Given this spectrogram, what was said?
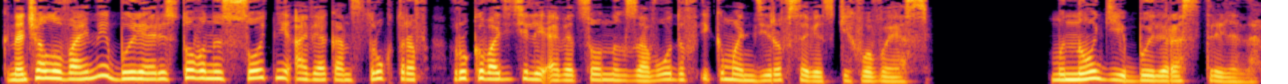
К началу войны были арестованы сотни авиаконструкторов, руководителей авиационных заводов и командиров советских ВВС. Многие были расстреляны.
